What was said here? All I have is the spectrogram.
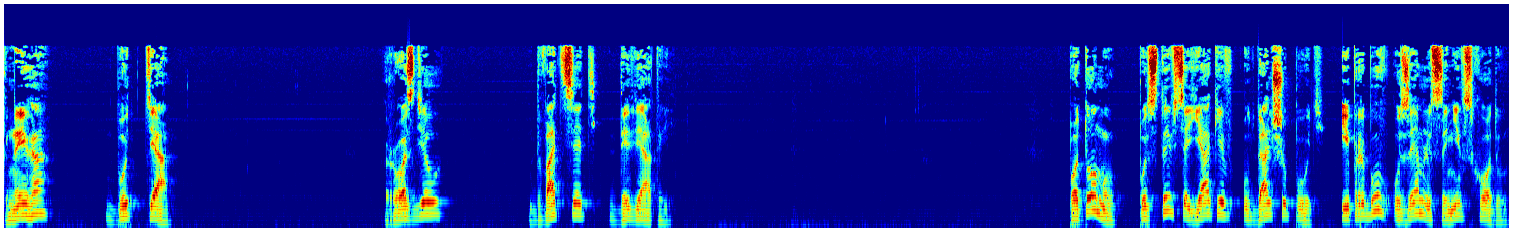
Книга Буття, розділ 29. Потому пустився Яків у дальшу путь і прибув у землю синів сходу.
